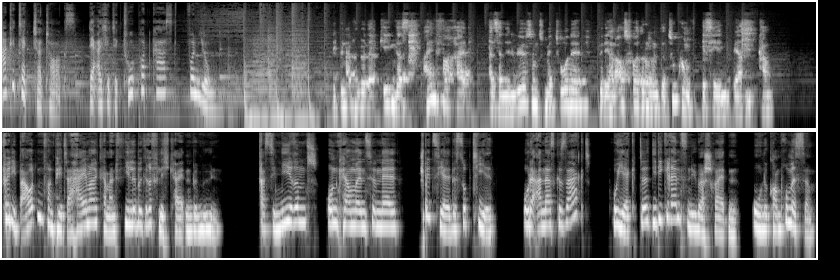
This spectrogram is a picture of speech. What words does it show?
Architecture Talks, der Architektur-Podcast von Jung. Ich bin einfach nur dagegen, dass Einfachheit als eine Lösungsmethode für die Herausforderungen der Zukunft gesehen werden kann. Für die Bauten von Peter Heimer kann man viele Begrifflichkeiten bemühen. Faszinierend, unkonventionell, speziell bis subtil. Oder anders gesagt, Projekte, die die Grenzen überschreiten, ohne Kompromisse.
